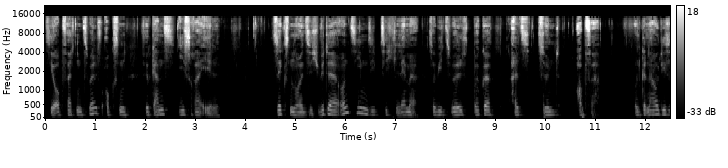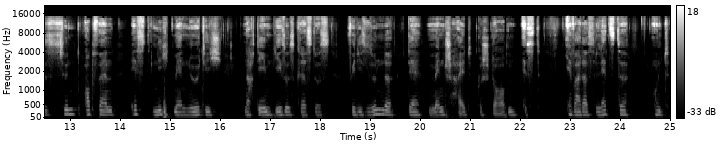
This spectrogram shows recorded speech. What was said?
Sie opferten zwölf Ochsen für ganz Israel, 96 Witter und 77 Lämmer sowie zwölf Böcke als Sündopfer. Und genau dieses Sündopfern ist nicht mehr nötig, nachdem Jesus Christus für die Sünde der Menschheit gestorben ist. Er war das letzte und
